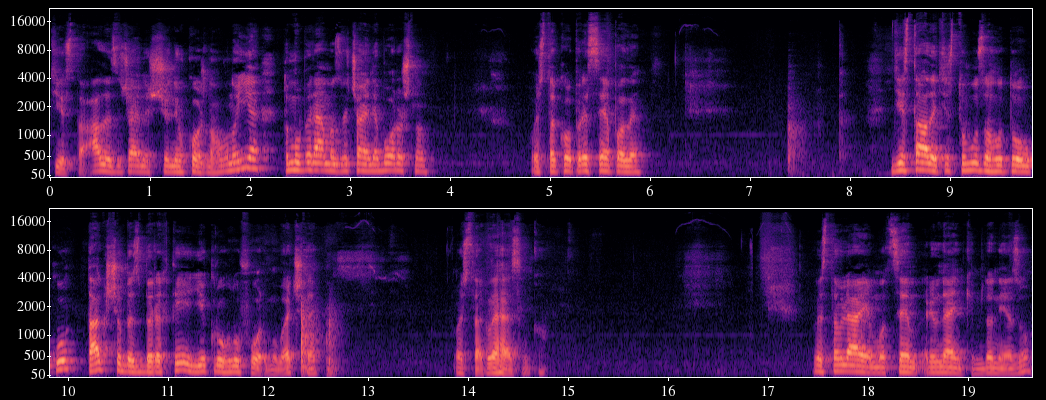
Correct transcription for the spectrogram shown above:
тісто. Але, звичайно, що не в кожного воно є. Тому беремо звичайне борошно. Ось тако присипали. Дістали тістову заготовку так, щоб зберегти її круглу форму. Бачите? Ось так, легесенько. Виставляємо цим рівненьким донизу.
